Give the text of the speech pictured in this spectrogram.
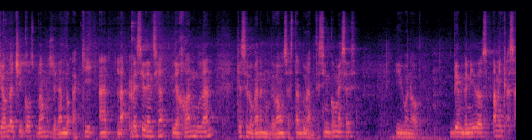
¿Qué onda chicos? Vamos llegando aquí a la residencia de Juan Mulan, que es el lugar en donde vamos a estar durante 5 meses. Y bueno, bienvenidos a mi casa.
